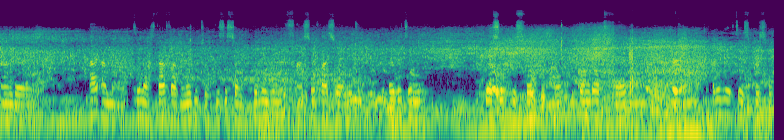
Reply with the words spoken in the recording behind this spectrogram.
and uh, I and my team of staff have been able to visit some polling units, and so far so good. Everything is so peaceful, the conduct fair, everything is peaceful.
